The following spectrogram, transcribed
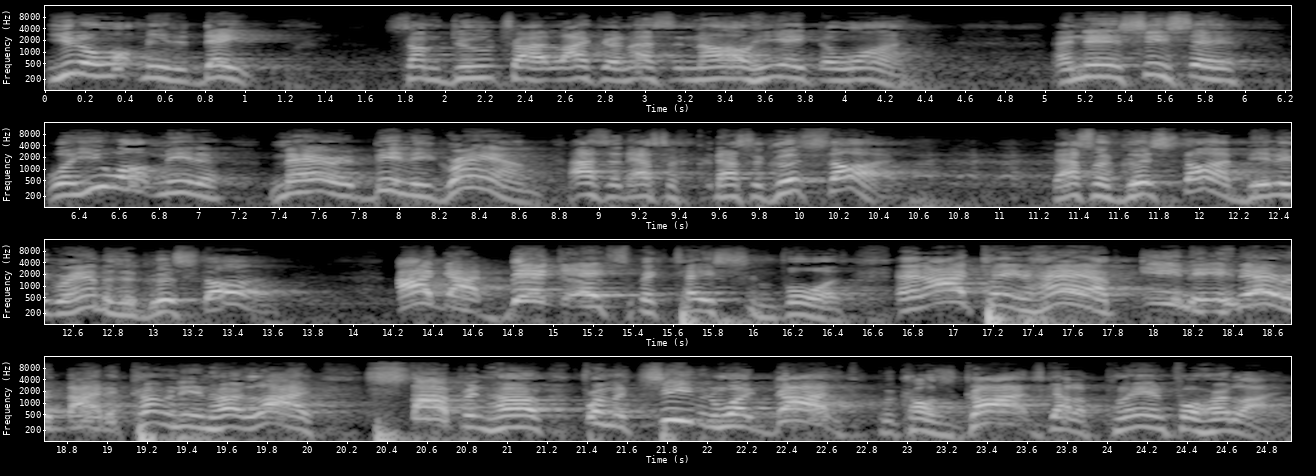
you don't want me to date. Some dude tried to like her, and I said, No, he ain't the one. And then she said, Well, you want me to marry Billy Graham? I said, That's a, that's a good start. That's a good start. Billy Graham is a good start. I got big expectation for us. And I can't have any and everybody coming in her life stopping her from achieving what God, because God's got a plan for her life.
